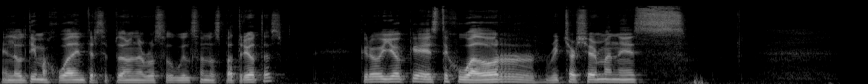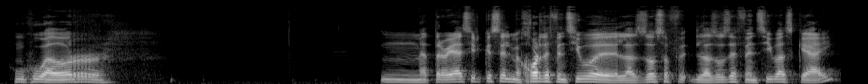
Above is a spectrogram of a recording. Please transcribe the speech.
en la última jugada interceptaron a Russell Wilson los Patriotas. Creo yo que este jugador, Richard Sherman, es un jugador... Mm, me atrevería a decir que es el mejor defensivo de las dos, las dos defensivas que hay.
